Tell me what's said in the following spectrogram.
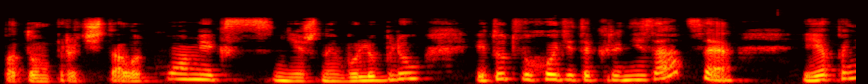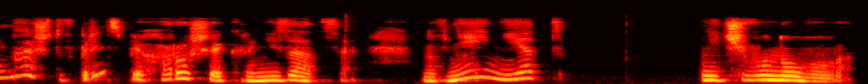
потом прочитала комикс, нежно его люблю, и тут выходит экранизация, и я понимаю, что, в принципе, хорошая экранизация, но в ней нет ничего нового.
